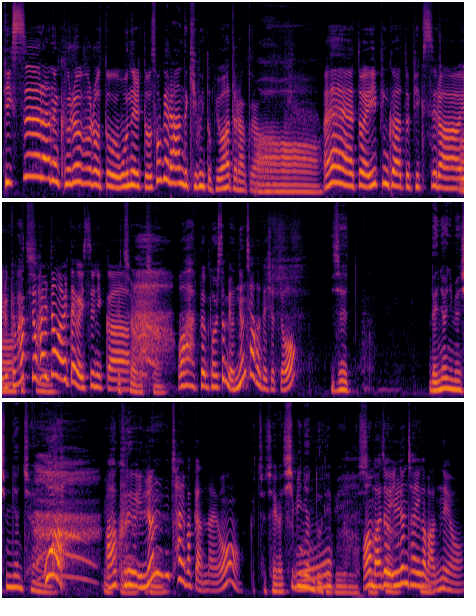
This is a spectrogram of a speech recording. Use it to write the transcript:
빅스라는 그룹으로 또 오늘 또 소개를 하는데 기분이 또 묘하더라고요. 아. 네, 또 에이핑크와 또 빅스라 이렇게 아, 활동 활동할 때가 있으니까. 그렇죠, 그렇죠. 와, 벌써 몇 년 차가 되셨죠? 이제 내년이면 10년 차. 와! 아, 그래요? 1년 네. 차이밖에 안 나요? 그쵸. 제가 12년도 데뷔를 했어요. 아, 맞아요. 1년 차이가 음. 많네요.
